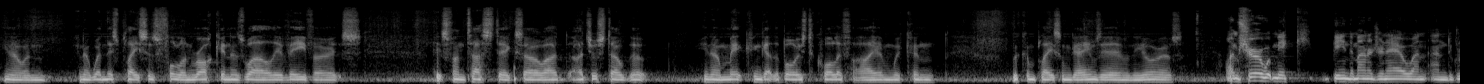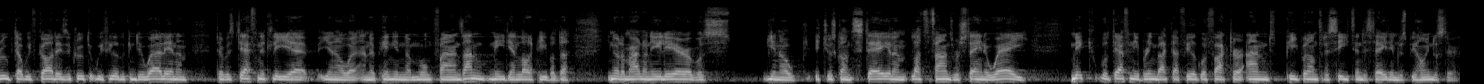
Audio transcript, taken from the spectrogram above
You know, and you know when this place is full and rocking as well, the Aviva, it's it's fantastic. So I, I just hope that you know Mick can get the boys to qualify and we can we can play some games here in the Euros. I'm sure with Mick being the manager now and, and the group that we've got is a group that we feel we can do well in. And there was definitely, uh, you know, an opinion among fans and media and a lot of people that, you know, the Martin O'Neill era was, you know, it just gone stale and lots of fans were staying away. Mick will definitely bring back that feel good factor and people onto the seats in the stadium just behind us there.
